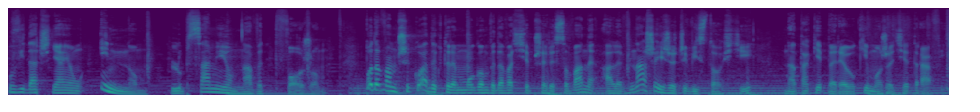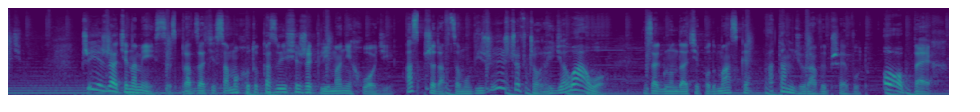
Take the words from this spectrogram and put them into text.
uwidaczniają inną lub sami ją nawet tworzą. Podawam przykłady, które mogą wydawać się przerysowane, ale w naszej rzeczywistości na takie perełki możecie trafić. Przyjeżdżacie na miejsce, sprawdzacie samochód, okazuje się, że klima nie chłodzi, a sprzedawca mówi, że jeszcze wczoraj działało. Zaglądacie pod maskę, a tam dziurawy przewód. O pech!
